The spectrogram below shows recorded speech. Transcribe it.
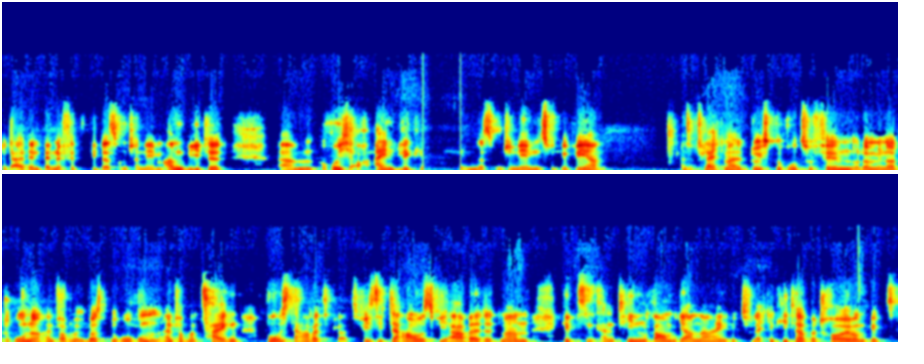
mit all den Benefits, die das Unternehmen anbietet. Ähm, ruhig auch Einblicke in das Unternehmen zu gewähren. Also vielleicht mal durchs Büro zu filmen oder mit einer Drohne einfach mal übers Büro rum und einfach mal zeigen, wo ist der Arbeitsplatz? Wie sieht der aus? Wie arbeitet man? Gibt es einen Kantinenraum? Ja, nein. Gibt es vielleicht eine Kita-Betreuung? Gibt es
